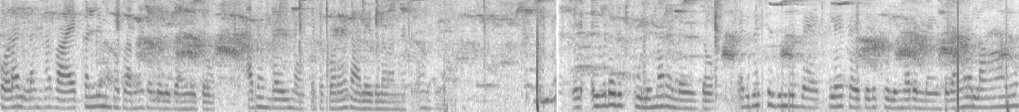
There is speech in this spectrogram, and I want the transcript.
കുളമല്ല എന്താ വായക്കള്ളി എന്നൊക്കെ പറഞ്ഞിട്ടുള്ള ഒരു കേട്ടോ. അതെന്തായാലും നോക്കട്ടെ. കുറേ കാലങ്ങളെ വന്നിട്ട്. എ- ഇവിടെ ഒരു പുളിമരം ഉണ്ടായിരുന്നു കേട്ടോ ഏകദേശം ഇതിന്റെ ബാക്കിലേക്കായിട്ട് ഒരു പുളിമരം ഉണ്ടായിരുന്നു ഞങ്ങളെല്ലാവരും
